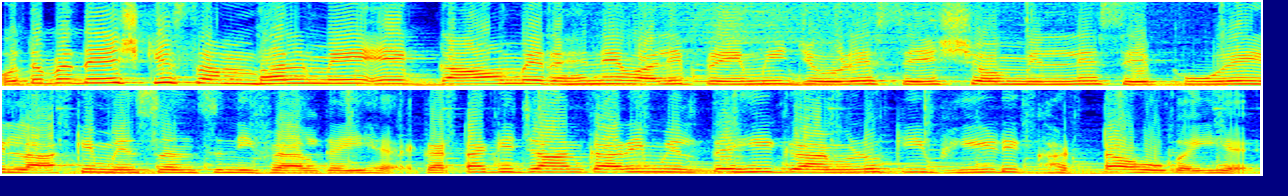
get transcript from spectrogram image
उत्तर प्रदेश के संभल में एक गाँव में रहने वाली प्रेमी जोड़े से शव मिलने से पूरे इलाके में सनसनी फैल गई है। घटना की जानकारी मिलते ही ग्रामीणों की भीड़ इकट्ठा हो गई है।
